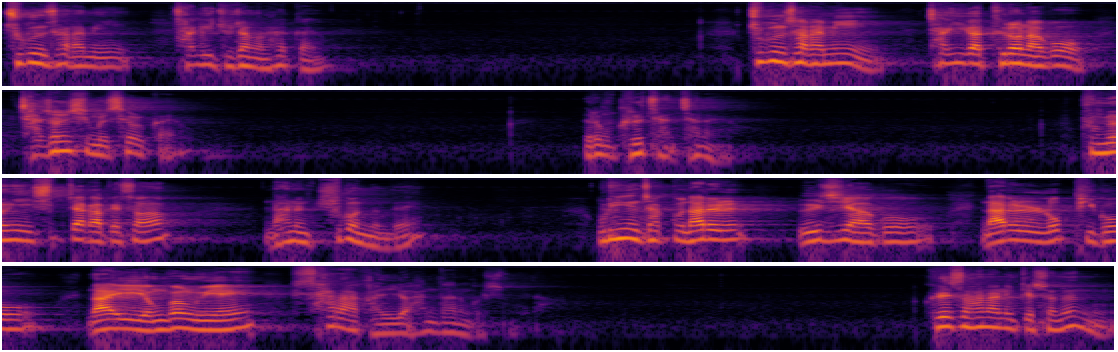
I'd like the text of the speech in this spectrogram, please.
죽은 사람이 자기 주장을 할까요? 죽은 사람이 자기가 드러나고 자존심을 세울까요? 여러분, 그렇지 않잖아요. 분명히 십자가 앞에서 나는 죽었는데, 우리는 자꾸 나를 의지하고 나를 높이고 나의 영광 위에 살아가려 한다는 것입니다. 그래서 하나님께서는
